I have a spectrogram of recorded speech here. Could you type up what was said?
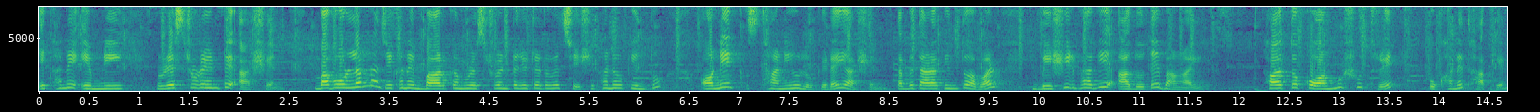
এখানে এমনি রেস্টুরেন্টে আসেন। বা বললাম না যেখানে বারকাম রেস্টুরেন্টটা যেটা রয়েছে, সেখানেও কিন্তু অনেক স্থানীয় লোকেরাই আসেন। তবে তারা কিন্তু আবার বেশিরভাগই আদতে বাঙালি। হয়তো কর্মসূত্রে ওখানে থাকেন।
